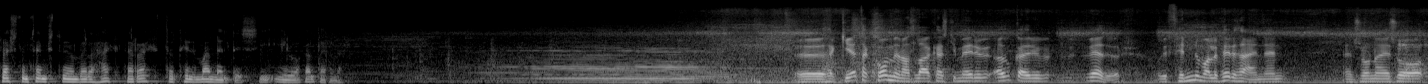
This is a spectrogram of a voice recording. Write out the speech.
flestum þeim stuðum verða hægt að rækta til manneldis í, í lokaldarinnar. Það geta komið náttúrulega kannski meiri öfgaður í veður og við finnum alveg fyrir það en, en svona eins og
